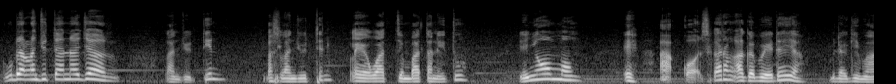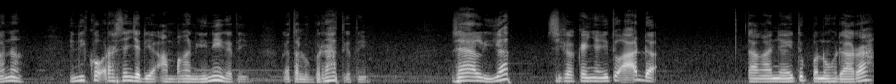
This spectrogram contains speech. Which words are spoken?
udah lanjutin aja. Lanjutin pas lanjutin lewat jembatan itu dia ngomong eh ah kok sekarang agak beda ya? Beda gimana? Ini kok rasanya jadi ampangan gini katanya gak terlalu berat katanya. Saya lihat si kakeknya itu ada. Tangannya itu penuh darah.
